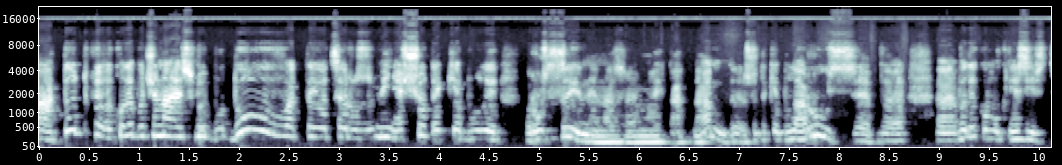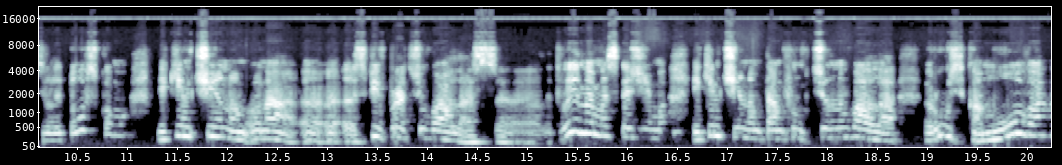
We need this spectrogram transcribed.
А тут, е, коли починаєш вибудовувати оце розуміння, що таке були русини, називаємо їх так, да? що таке була Русь в е, Великому князівстві Литовському, яким чином вона е, е, е, співпрацювала з е, Литвинами, скажімо, яким чином там функціонувала руська мова.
